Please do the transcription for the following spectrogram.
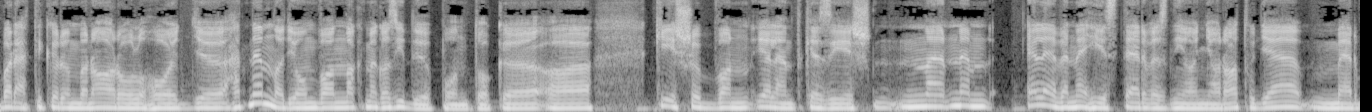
baráti körömben arról, hogy uh, hát nem nagyon vannak meg az időpontok. Uh, a később van jelentkezés, ne, nem eleve nehéz tervezni a nyarat, ugye, mert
